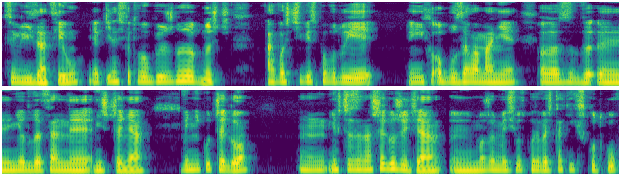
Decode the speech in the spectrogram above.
cywilizację, jak i na światową bioróżnorodność, a właściwie spowoduje ich obu załamanie oraz nieodwracalne niszczenia, w wyniku czego Mm, jeszcze za naszego życia y, możemy się spodziewać takich skutków,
